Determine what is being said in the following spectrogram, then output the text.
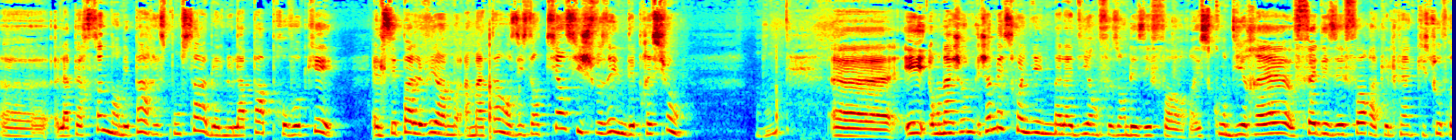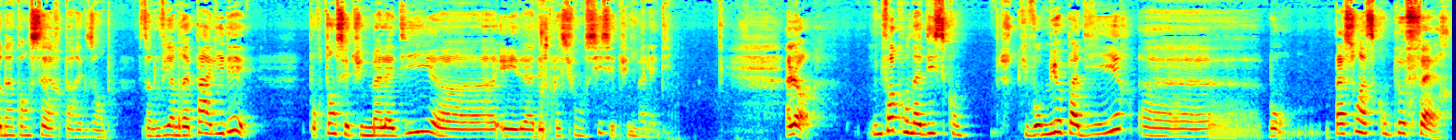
la personne n'en est pas responsable, elle ne l'a pas provoqué. Elle s'est pas levée un, matin en se disant tiens si je faisais une dépression. Hein et on n'a jamais soigné une maladie en faisant des efforts. Est-ce qu'on dirait fais des efforts à quelqu'un qui souffre d'un cancer, par exemple? Ça ne nous viendrait pas à l'idée. Pourtant, c'est une maladie euh, et la dépression aussi, c'est une maladie. Alors, une fois qu'on a dit ce qu'il vaut mieux pas dire, euh, bon, passons à ce qu'on peut faire.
